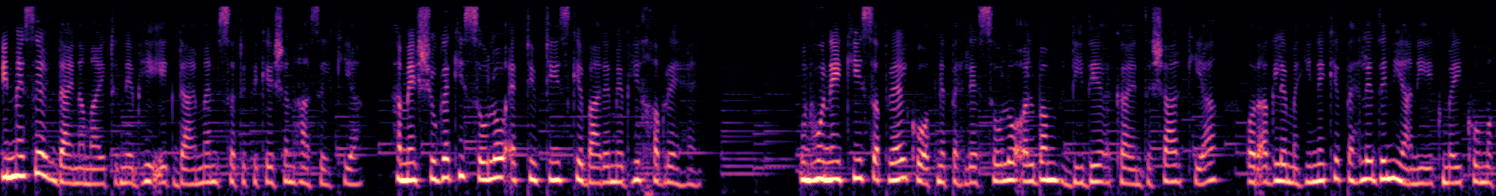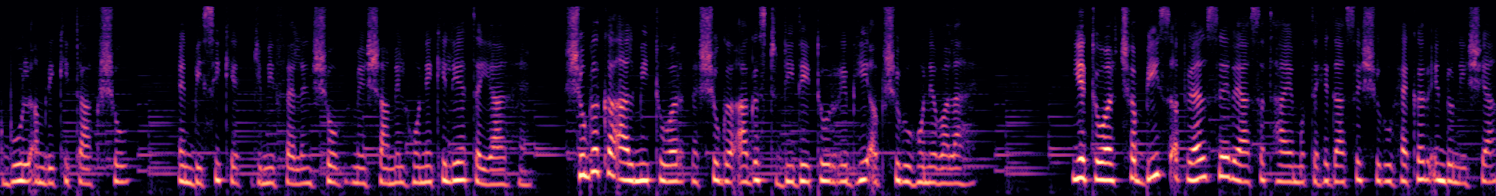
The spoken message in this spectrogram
ان میں سے ڈائنامائٹ نے بھی ایک ڈائمنڈ سرٹیفیکیشن حاصل کیا۔ ہمیں شوگر کی سولو ایکٹیویٹیز کے بارے میں بھی خبریں ہیں۔ انہوں نے اکیس اپریل کو اپنے پہلے سولو البم ڈی ڈے کا انتشار کیا اور اگلے مہینے کے پہلے دن یعنی ایک مئی کو مقبول امریکی talk show N B C کے جمی فیلن شو میں شامل ہونے کے لیے تیار ہیں۔ شوگا کا عالمی tour Suga Agust D day tour بھی اب شروع ہونے والا ہے۔ یہ ٹور 26 اپریل سے ریاست متحدہ سے شروع ہے کر انڈونیشیا،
